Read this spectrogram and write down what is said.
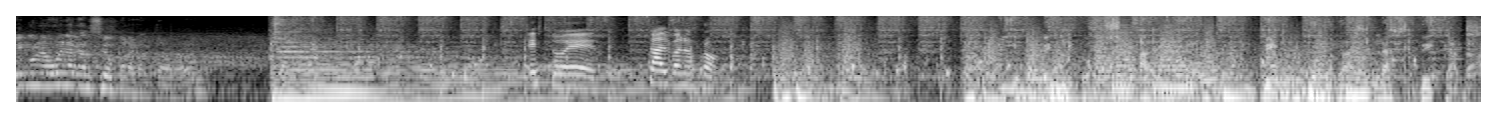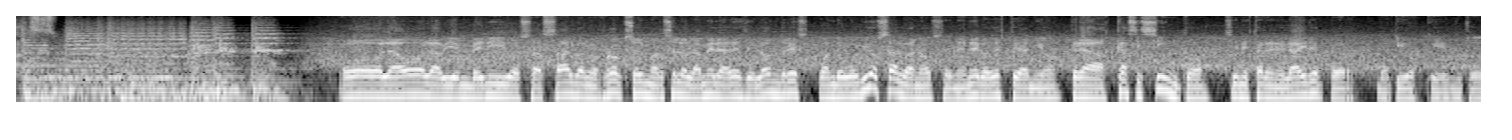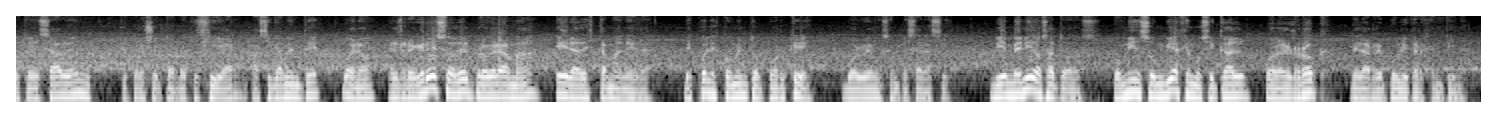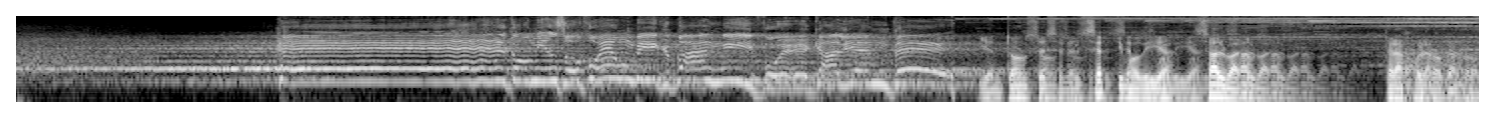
Tengo una buena canción para cantar, a ver. Esto es Sálvanos Rock. Bienvenidos al rock de todas las décadas. Hola, hola, bienvenidos a Sálvanos Rock. Soy Marcelo Lamela desde Londres. Cuando volvió Sálvanos en enero de este año, tras casi cinco sin estar en el aire por motivos que muchos de ustedes saben, el proyecto Rocketeer, básicamente, bueno, el regreso del programa era de esta manera. Después les comento por qué volvemos a empezar así. Bienvenidos a todos. Comienza un viaje musical por el rock de la República Argentina. Entonces en el séptimo día, Sálvanos trajo el rock and roll.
